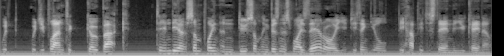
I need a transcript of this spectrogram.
would would you plan to go back to India at some point and do something business wise there, or do you think you'll be happy to stay in the UK now?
